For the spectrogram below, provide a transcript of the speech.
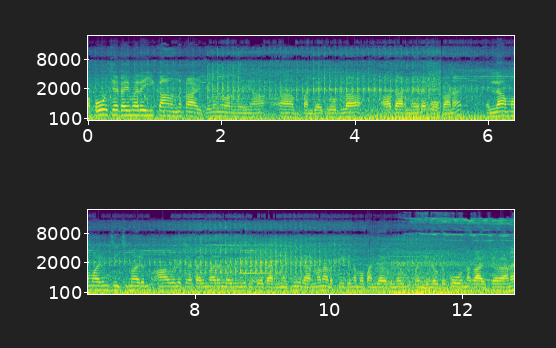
അപ്പോൾ ചേട്ടായിമാരെ ഈ കാണുന്ന കാഴ്ചകളെന്ന് പറഞ്ഞു കഴിഞ്ഞാൽ പഞ്ചായത്തിലോട്ടുള്ള ആ ധർണയുടെ പോക്കാണ്. എല്ലാ അമ്മമാരും ചേച്ചിമാരും അതുപോലെ ചേട്ടായിമാരെല്ലാവരും കൂടിയിട്ട് ധർണയ്ക്ക് ധർണ നടത്തിയിട്ട് നമ്മൾ പഞ്ചായത്തിന്റെ ഫ്രണ്ടിലോട്ട് പോകുന്ന കാഴ്ചകളാണ്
